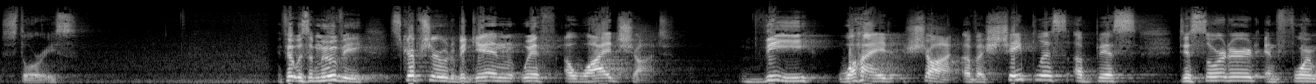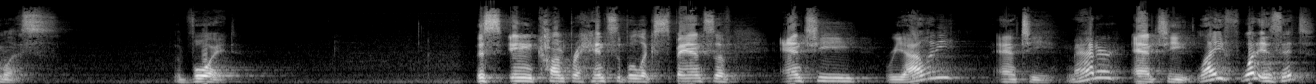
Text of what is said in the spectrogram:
stories. If it was a movie, Scripture would begin with a wide shot the wide shot of a shapeless abyss, disordered and formless, void. This incomprehensible expanse of anti reality, anti matter, anti life. What is it?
